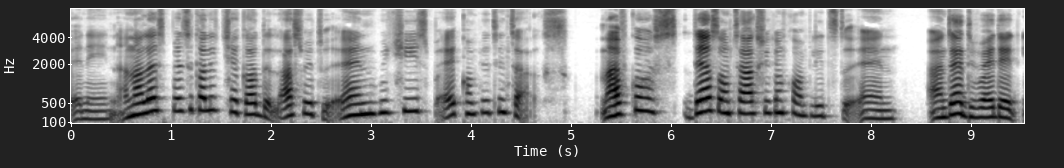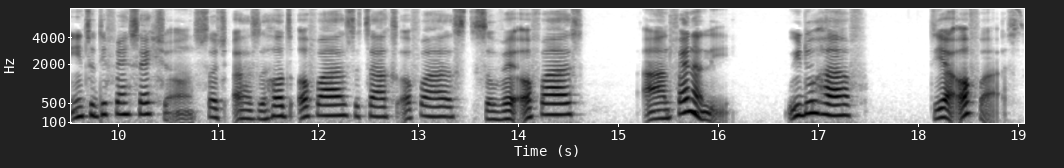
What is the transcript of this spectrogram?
earning. And now let's basically check out the last way to earn, which is by completing tasks. Now, of course, there are some tasks you can complete to earn, and they're divided into different sections, such as the hot offers, the tax offers, the survey offers, and finally, we do have their offers.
